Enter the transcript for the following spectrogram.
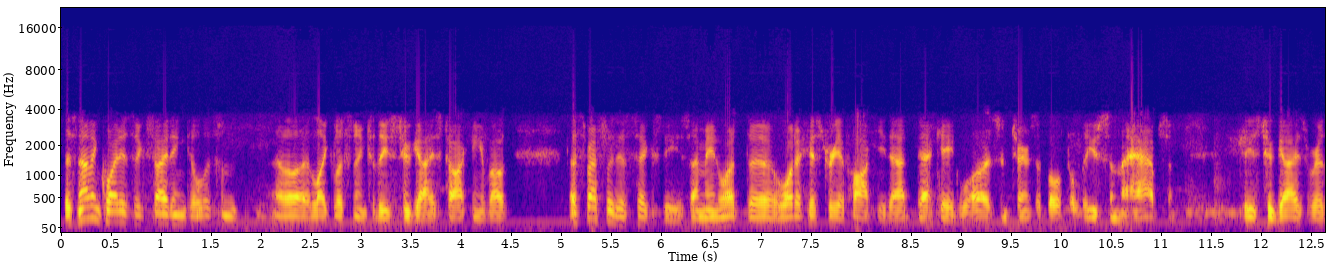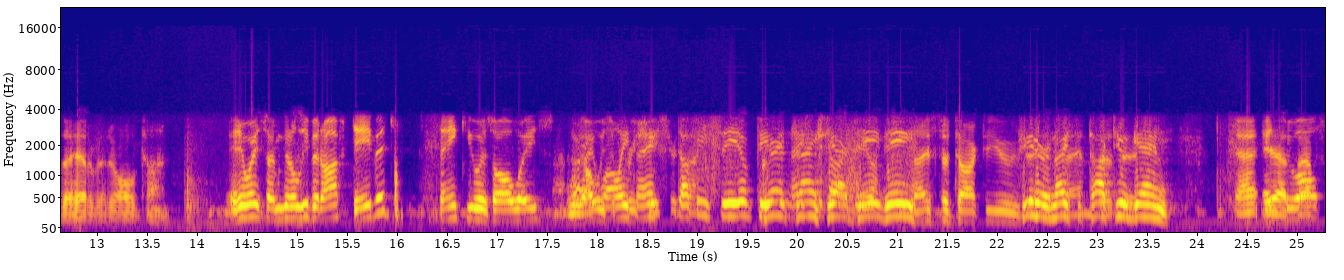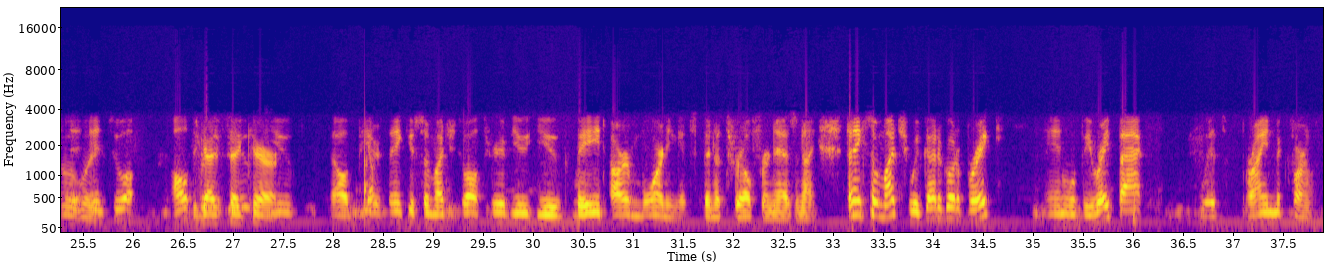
there's nothing quite as exciting to listen uh, like listening to these two guys talking about, especially the '60s. I mean, what the what a history of hockey that decade was in terms of both the Leafs and the Habs, and these two guys were the head of it all the time. Anyways, I'm going to leave it off. David, thank you as always. We All right, always Wally, appreciate thanks. your Duffy, time. see you. Peter, Great, nice thanks, to talk yeah, to you. Dave. Nice to talk to you, Peter, nice to talk uh, to you again. Uh, and Yes, to all, absolutely. And to all, all You guys take you, care. You, oh, Peter, thank you so much. To all three of you, you've made our morning. It's been a thrill for Naz and I. Thanks so much. We've got to go to break, and we'll be right back with Brian Macfarlane.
